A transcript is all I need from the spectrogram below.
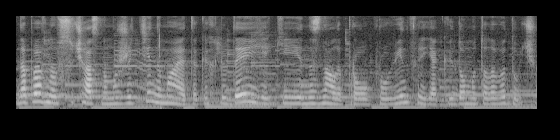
Напевно, в сучасному житті немає таких людей, які не знали про Опру Вінфрі як відому телеведучу.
